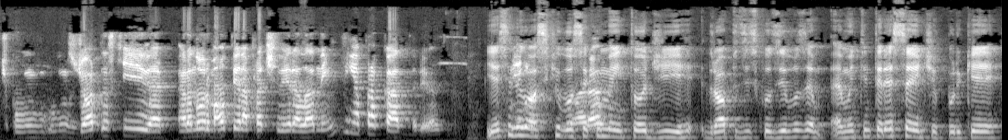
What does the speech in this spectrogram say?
Tipo, uns Jordans que é, era normal ter na prateleira lá, nem vinha pra cá, tá ligado? E esse negócio que você comentou de drops exclusivos é, é muito interessante, porque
